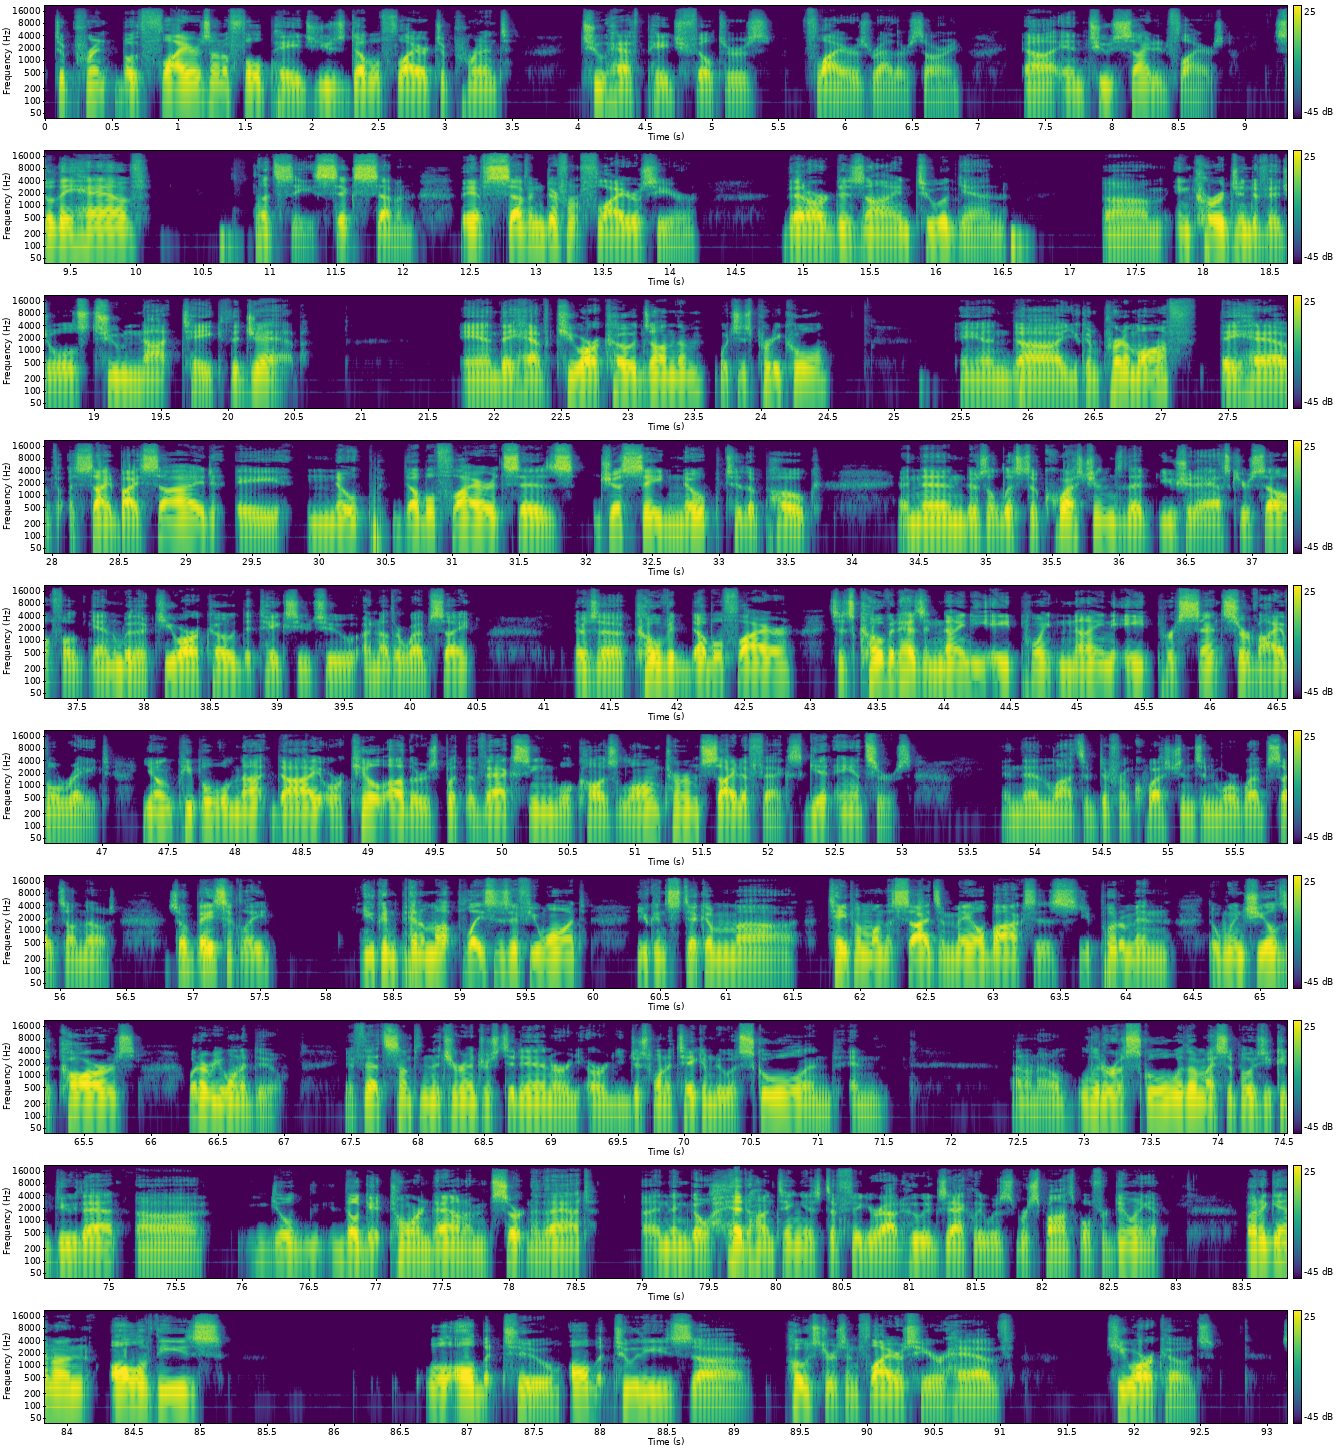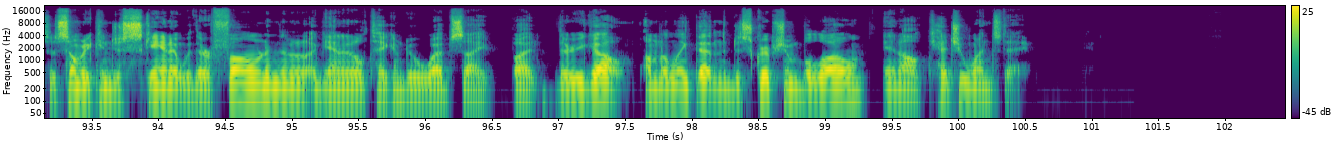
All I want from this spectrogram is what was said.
to print both flyers on a full page, use double flyer to print two half page filters, flyers rather, sorry, uh, and two sided flyers. So they have, let's see, six, seven. They have seven different flyers here that are designed to, again, um, encourage individuals to not take the jab. And they have QR codes on them, which is pretty cool. And uh, you can print them off. They have a side by side, a nope double flyer. It says, just say nope to the poke. And then there's a list of questions that you should ask yourself, again, with a QR code that takes you to another website. There's a COVID double flyer. Says COVID has a 98.98% survival rate. Young people will not die or kill others, but the vaccine will cause long term side effects. Get answers. And then lots of different questions and more websites on those. So basically, you can pin them up places if you want. You can stick them, uh, tape them on the sides of mailboxes. You put them in the windshields of cars, whatever you want to do. If that's something that you're interested in, or or you just want to take them to a school and and I don't know, litter a school with them, I suppose you could do that. Uh, you'll they'll get torn down. I'm certain of that. And then go headhunting is to figure out who exactly was responsible for doing it. But again, on all of these, well, all but two, all but two of these uh, posters and flyers here have QR codes. So somebody can just scan it with their phone, and then again, it'll take them to a website. But there you go. I'm going to link that in the description below, and I'll catch you Wednesday.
